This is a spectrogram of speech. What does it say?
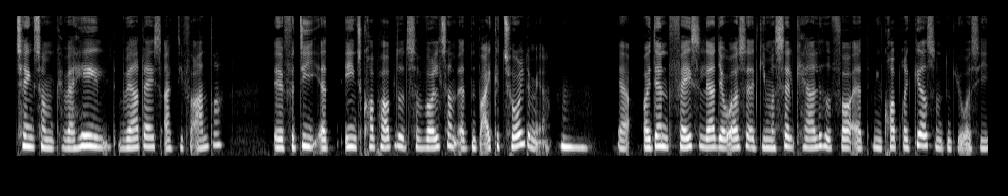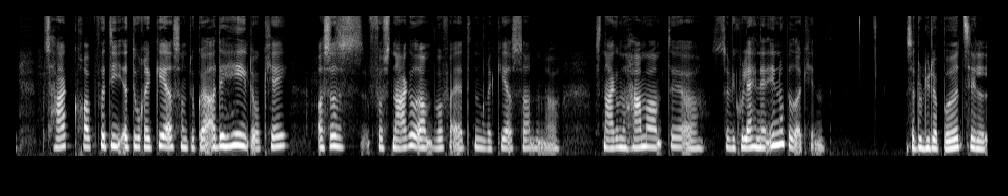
ting, som kan være helt hverdagsagtige for andre, øh, fordi at ens krop har oplevet det så voldsomt, at den bare ikke kan tåle det mere. Mm. Ja, og i den fase lærte jeg jo også at give mig selv kærlighed for, at min krop reagerede, som den gjorde, og sige, tak krop, fordi at du reagerer, som du gør, og det er helt okay. Og så få snakket om, hvorfor at den reagerer sådan, og snakket med ham om det, og så vi kunne lære hende endnu bedre at kende. Så du lytter både til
